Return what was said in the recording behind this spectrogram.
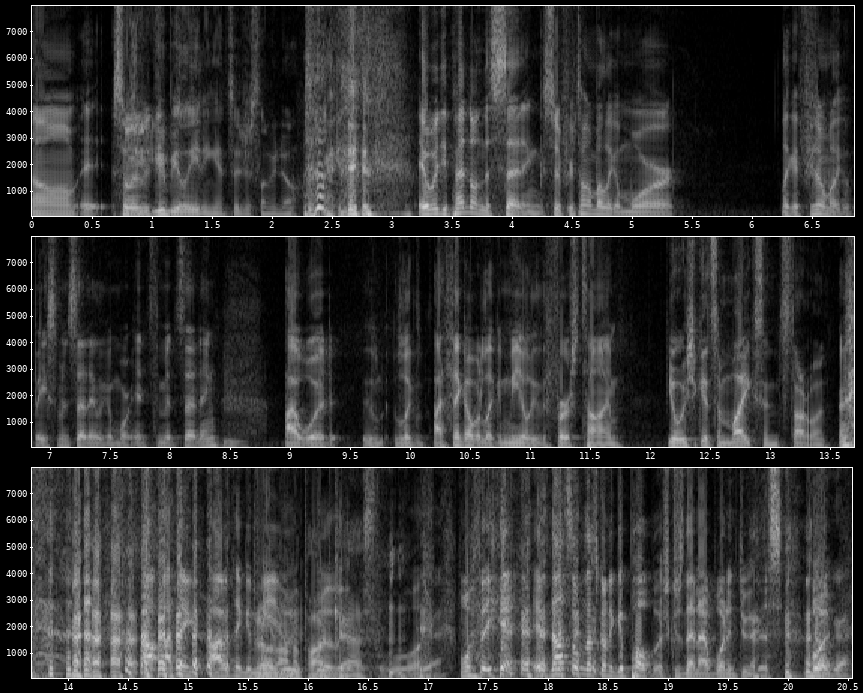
Um, it, so it you, would, you'd be leading it, so just let me know. it would depend on the setting. So if you're talking about like a more, like if you're talking about like a basement setting, like a more intimate setting, Mm. I would like. I think I would like immediately the first time. Yo, we should get some mics and start one. I, I think I would think Throw it on immediately. a podcast. Well, Yeah. well, yeah, if not something that's going to get published, because then I wouldn't do this. But Okay.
